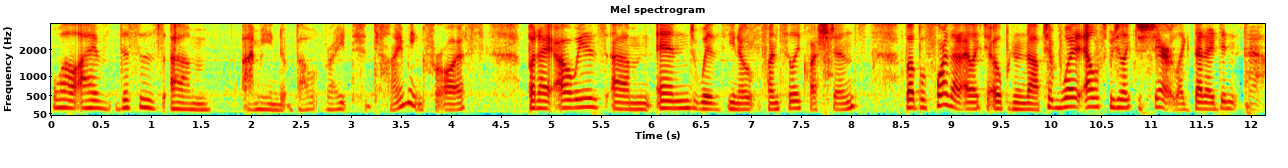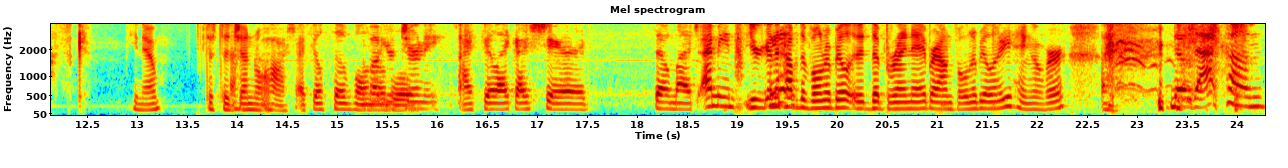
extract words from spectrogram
Well, I've this is um I mean about right timing for us, but I always um, end with you know fun silly questions. But before that, I like to open it up to what else would you like to share, like that I didn't ask, you know, just a general. Gosh, I feel so vulnerable. About your journey. I feel like I shared so much. I mean, You're gonna have the vulnerability, the Brene Brown vulnerability hangover. no. That comes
